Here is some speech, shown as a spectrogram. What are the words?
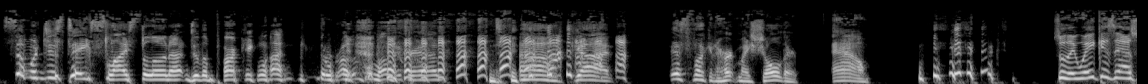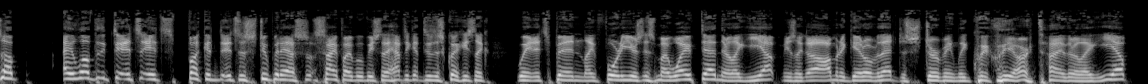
Someone just takes Sly Stallone out into the parking lot, and throws him on the ground. oh God, this fucking hurt my shoulder. Ow. So they wake his ass up. I love that it's it's fucking it's a stupid ass sci-fi movie, so they have to get through this quick. He's like, "Wait, it's been like forty years. Is my wife dead?" And they're like, "Yep." He's like, "Oh, I'm gonna get over that disturbingly quickly, aren't I?" They're like, "Yep."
